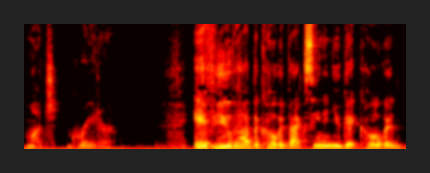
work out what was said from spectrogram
much greater. If you've had the COVID vaccine and you get COVID,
